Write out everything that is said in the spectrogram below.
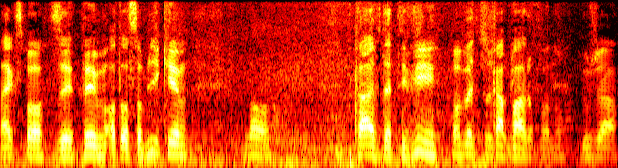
na Expo z tym oto osobnikiem. No. KFD TV. Powiedz coś Kapa duża.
